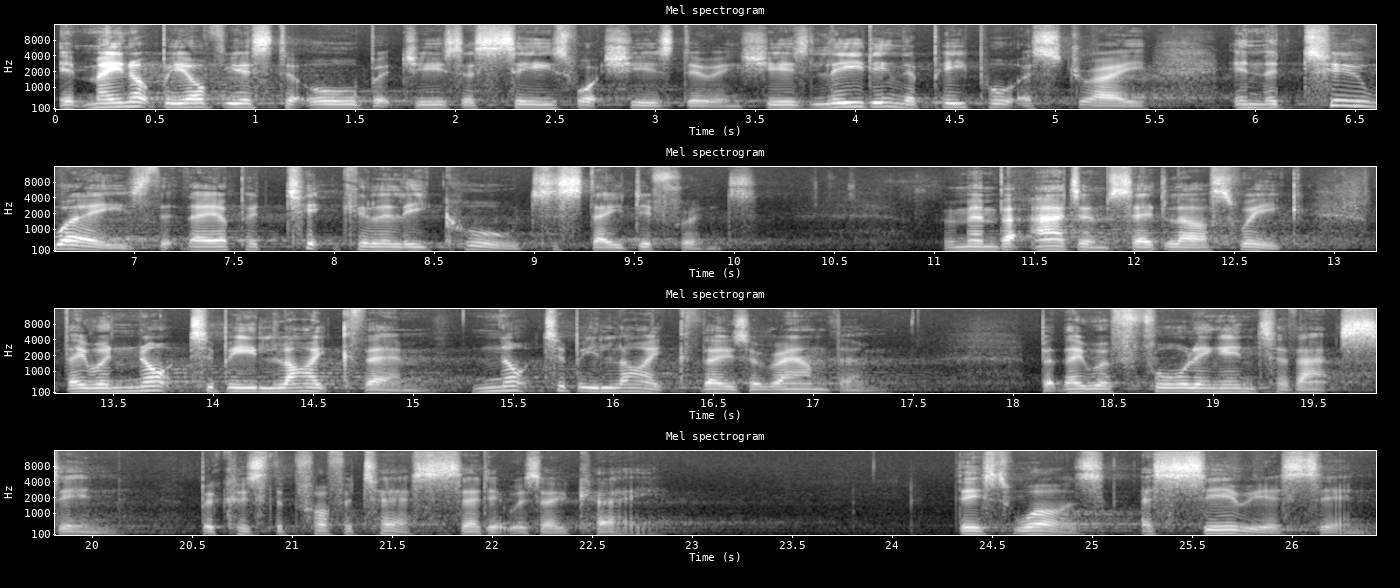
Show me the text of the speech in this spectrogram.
It may not be obvious to all, but Jesus sees what she is doing. She is leading the people astray in the two ways that they are particularly called to stay different. Remember, Adam said last week, they were not to be like them, not to be like those around them, but they were falling into that sin because the prophetess said it was okay. This was a serious sin,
